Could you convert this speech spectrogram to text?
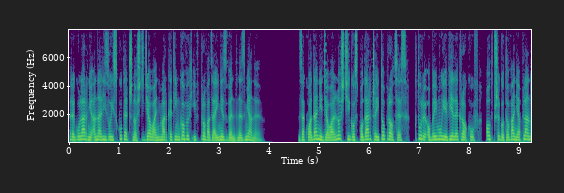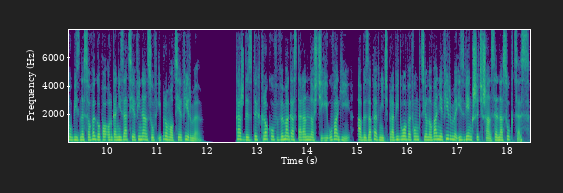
regularnie analizuj skuteczność działań marketingowych i wprowadzaj niezbędne zmiany. Zakładanie działalności gospodarczej to proces, który obejmuje wiele kroków, od przygotowania planu biznesowego po organizację finansów i promocję firmy. Każdy z tych kroków wymaga staranności i uwagi, aby zapewnić prawidłowe funkcjonowanie firmy i zwiększyć szanse na sukces.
